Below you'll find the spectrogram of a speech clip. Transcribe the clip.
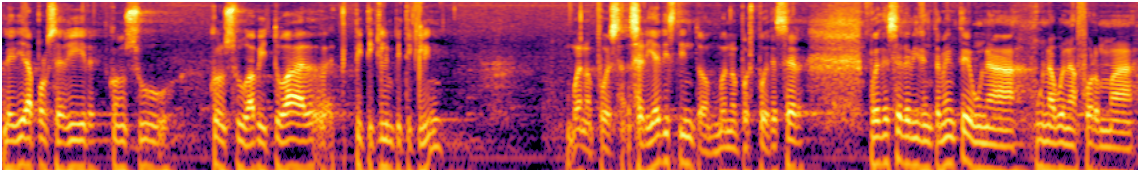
le diera por seguir con su, con su habitual piticlin piticlin? Bueno, pues sería distinto. Bueno, pues puede ser, puede ser evidentemente una, una buena forma,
